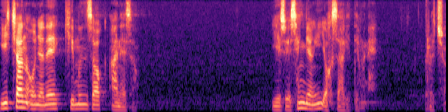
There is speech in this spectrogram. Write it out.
2005년에 김은석 안에서 예수의 생명이 역사하기 때문에 그렇죠.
